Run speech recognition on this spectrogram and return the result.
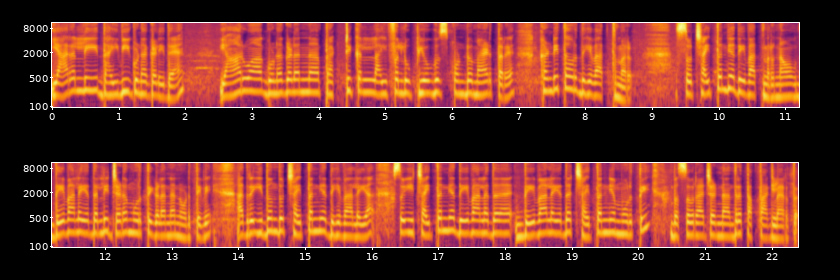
ಯಾರಲ್ಲಿ ದೈವಿ ಗುಣಗಳಿದೆ ಯಾರು ಆ ಗುಣಗಳನ್ನು ಪ್ರಾಕ್ಟಿಕಲ್ ಲೈಫಲ್ಲಿ ಉಪಯೋಗಿಸ್ಕೊಂಡು ಮಾಡ್ತಾರೆ, ಖಂಡಿತ ಅವ್ರ ದೇವಾತ್ಮರು. ಸೊ ಚೈತನ್ಯ ದೇವಾತ್ಮರು, ನಾವು ದೇವಾಲಯದಲ್ಲಿ ಜಡಮೂರ್ತಿಗಳನ್ನು ನೋಡ್ತೀವಿ, ಆದರೆ ಇದೊಂದು ಚೈತನ್ಯ ದೇವಾಲಯ. ಸೊ ಈ ಚೈತನ್ಯ ದೇವಾಲಯದ ದೇವಾಲಯದ ಚೈತನ್ಯ ಮೂರ್ತಿ ಬಸವರಾಜಣ್ಣ ಅಂದರೆ ತಪ್ಪಾಗ್ಲಾರ್ದು.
